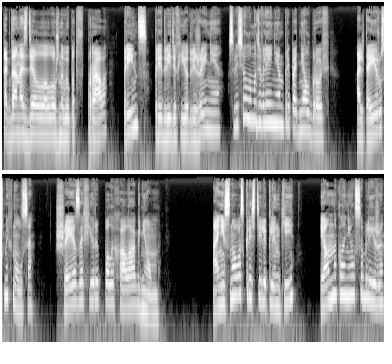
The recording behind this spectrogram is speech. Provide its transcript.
Тогда она сделала ложный выпад вправо, Принц, предвидев ее движение, с веселым удивлением приподнял бровь. Альтаир усмехнулся. Шея Зафиры полыхала огнем. Они снова скрестили клинки, и он наклонился ближе.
